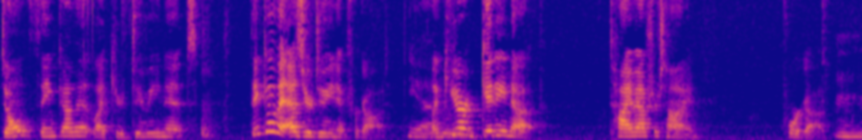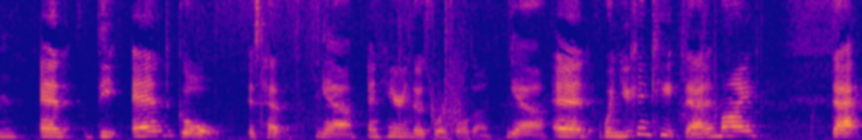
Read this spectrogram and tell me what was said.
don't think of it like you're doing it. Think of it as you're doing it for God. Yeah. Like you're getting up time after time for God. hmm And the end goal is heaven. Yeah. And hearing those words, well done. Yeah. And when you can keep that in mind, that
